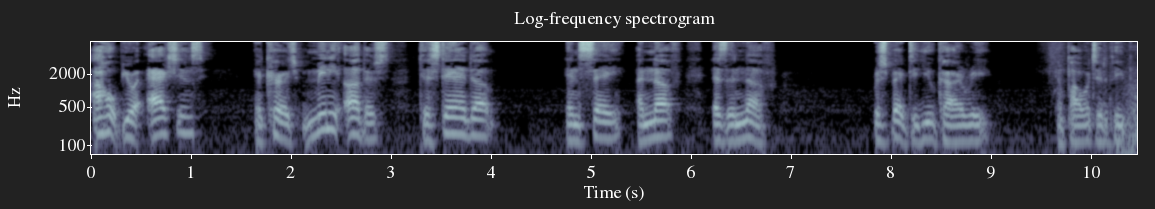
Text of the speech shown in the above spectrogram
I hope your actions encourage many others to stand up and say enough is enough. Respect to you, Kyrie, and power to the people.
